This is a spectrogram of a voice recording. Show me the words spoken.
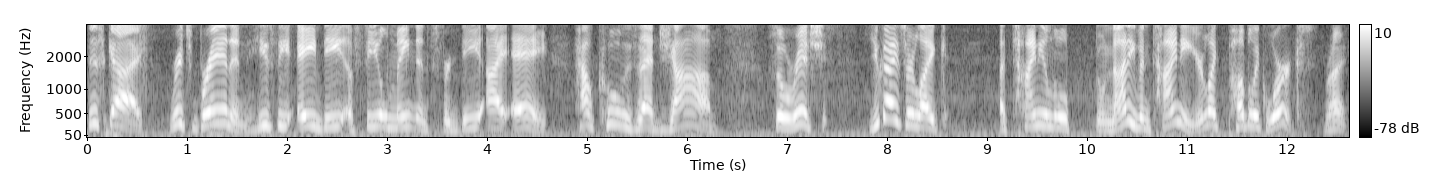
this guy, Rich Brannon, he's the AD of field maintenance for DIA. How cool is that job? So Rich, you guys are like a tiny little, not even tiny, you're like public works. Right.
